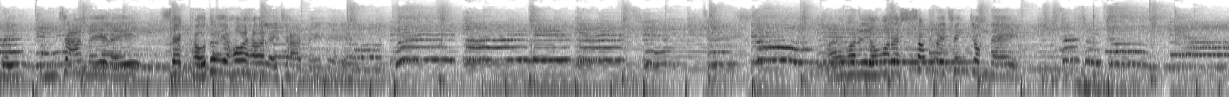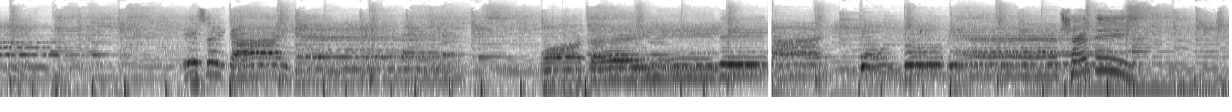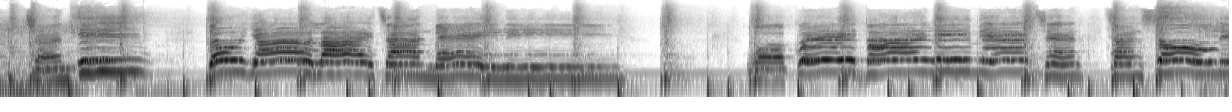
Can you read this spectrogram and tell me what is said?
哋唔讚美你，石頭都要開口嚟讚美你。我跪拜你面前，称颂係，我哋用我哋心嚟稱頌你。他最重要。历史改变，我对你的爱永不变。全地，全地来赞美你，我跪拜你面前称颂你，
